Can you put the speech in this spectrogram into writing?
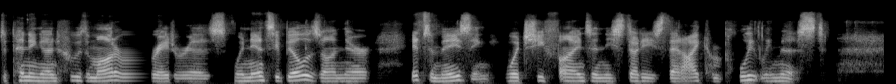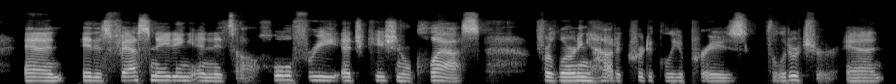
depending on who the moderator is. When Nancy Bill is on there, it's amazing what she finds in these studies that I completely missed. And it is fascinating, and it's a whole free educational class for learning how to critically appraise the literature. And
